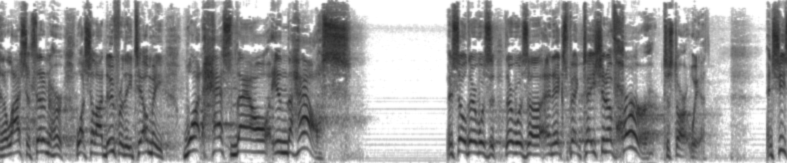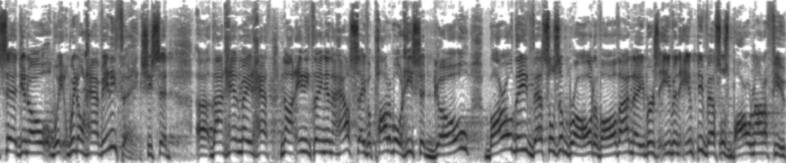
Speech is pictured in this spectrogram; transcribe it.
And Elisha said unto her, What shall I do for thee? Tell me, what hast thou in the house? And so there was, there was a, uh, an expectation of her to start with. And she said, you know, we, we don't have anything. She said, uh, thine handmaid hath not anything in the house save a pot of oil. He said, go, borrow thee vessels abroad of all thy neighbors, even empty vessels, borrow not a few.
